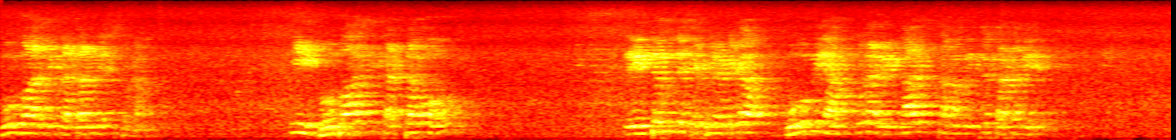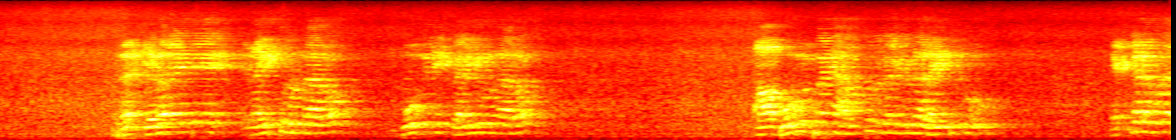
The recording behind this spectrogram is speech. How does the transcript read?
భూభారతి చట్టాన్ని తెచ్చుకున్నాం ఈ భూభారతి చట్టము నేను ఇంతకుముందే చెప్పినట్టుగా భూమి హక్కుల రికార్డుకు సంబంధించిన చట్టం ఇది ఎవరైతే రైతులు ఉన్నారో భూమిని కలిగి ఉన్నారో ఆ భూమిపైన హక్కులు హక్కులు కలిగిన రైతుకు ఎక్కడ కూడా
